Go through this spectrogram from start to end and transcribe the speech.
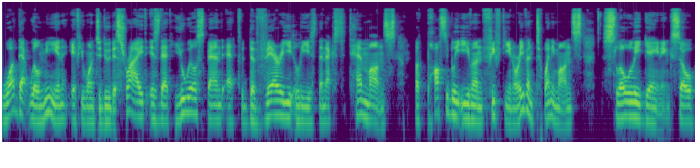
What that will mean, if you want to do this right, is that you will spend at the very least the next 10 months, but possibly even 15 or even 20 months, slowly gaining. So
